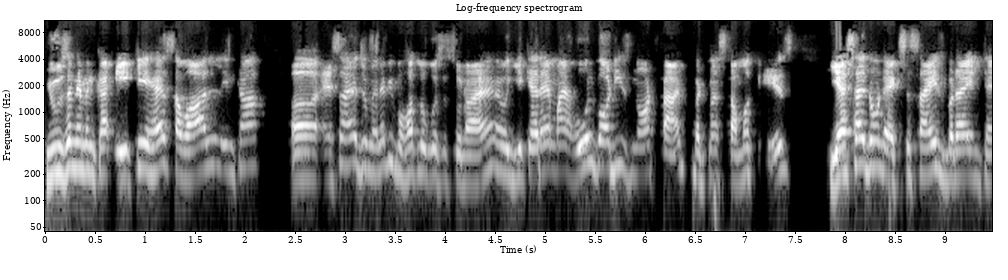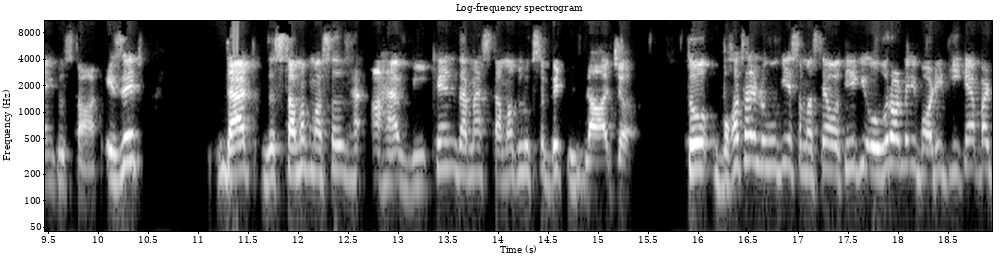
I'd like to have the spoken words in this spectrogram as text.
यूज़र नेम इनका ए के है। सवाल इनका uh, ऐसा है जो मैंने भी बहुत लोगों से सुना है। ये कह रहे हैं my whole body is not fat but my stomach is yes i don't exercise but i intend to start. Is it that the stomach muscles have weakened that my stomach looks a bit larger? तो बहुत सारे लोगों की ये समस्या होती है कि ओवरऑल मेरी बॉडी ठीक है बट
